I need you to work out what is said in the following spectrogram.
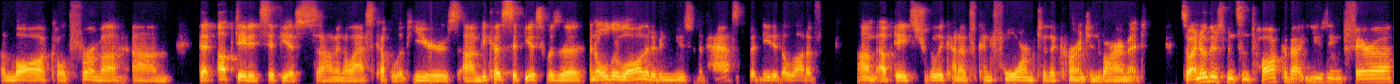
a law called FIRRMA um, that updated CFIUS um, in the last couple of years um, because CFIUS was a, an older law that had been used in the past but needed a lot of um, updates to really kind of conform to the current environment. So I know there's been some talk about using FARA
